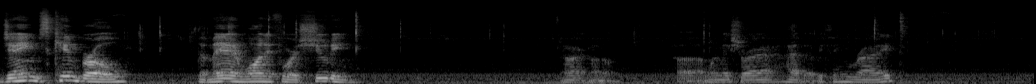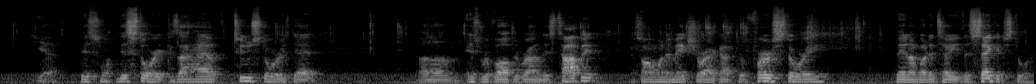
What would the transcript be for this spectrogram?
James Kimbrough, the man wanted for a shooting. All right, hold on. Uh, I want to make sure I have everything right. Yeah, this one, this story, because I have two stories that um, is revolved around this topic. So I want to make sure I got the first story. Then I'm going to tell you the second story.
